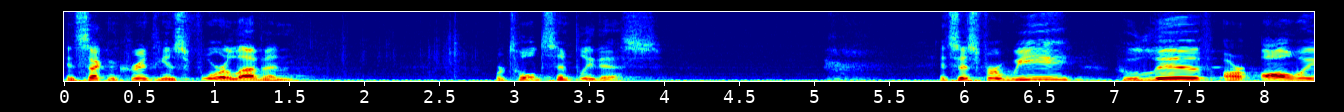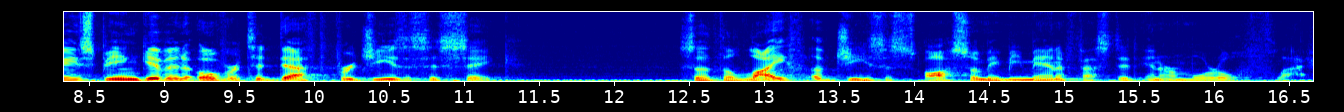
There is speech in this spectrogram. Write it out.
In 2 Corinthians 4:11, we're told simply this. It says, For we who live are always being given over to death for Jesus' sake, so that the life of Jesus also may be manifested in our mortal flesh.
